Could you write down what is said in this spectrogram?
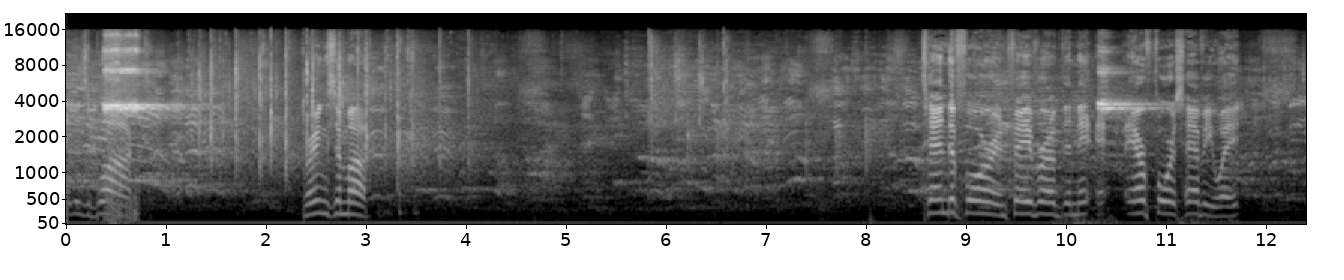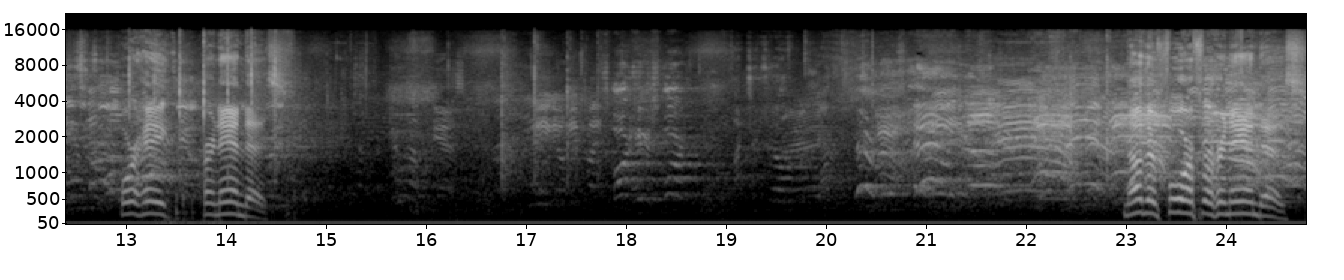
It is blocked. Brings him up. Ten to four in favor of the Air Force heavyweight. Jorge Hernandez. Another four for Hernandez.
